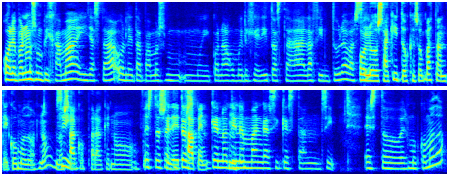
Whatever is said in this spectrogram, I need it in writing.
o le ponemos un pijama y ya está, o le tapamos muy, con algo muy ligerito hasta la cintura o así. O los saquitos, que son bastante cómodos, ¿no? Los sí. sacos para que no Estos se saquitos tapen. que no tienen mangas y que están, sí. Esto es muy cómodo.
